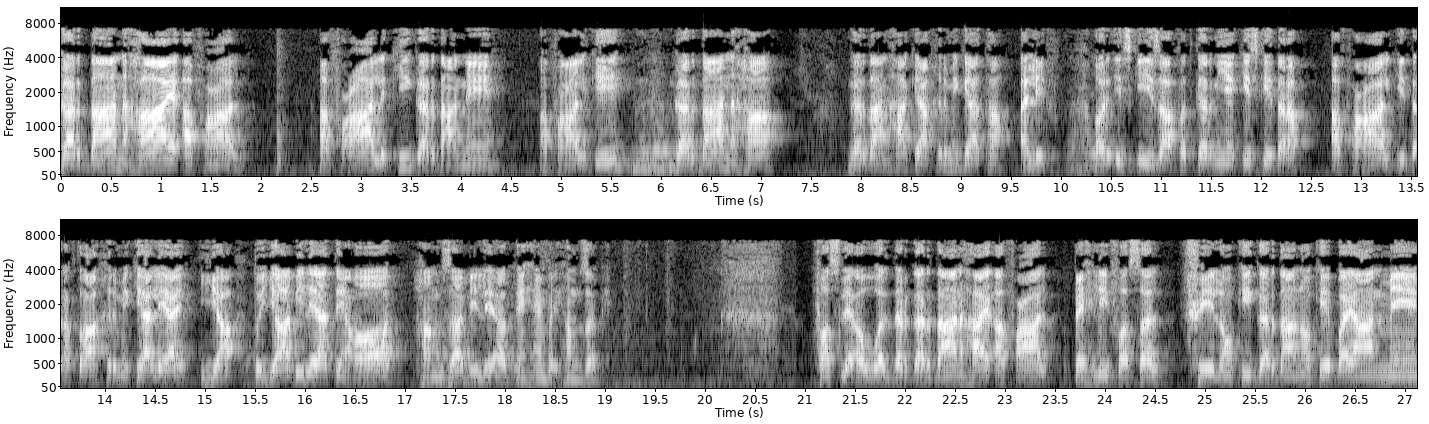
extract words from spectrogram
گردان ہائے افعال۔ افعال کی گردانیں افعال کی گردان ہا۔ گردان ہا کے آخر میں کیا تھا؟ الف۔ اور اس کی اضافت کرنی ہے کس کی طرف؟ افعال کی طرف۔ تو آخر میں کیا لے آئے؟ یا۔ تو یا بھی لے آتے ہیں اور حمزہ بھی لے آتے ہیں بھائی، حمزہ بھی۔ فصل اول در گردان ہائے افعال۔ پہلی فصل فیلوں کی گردانوں کے بیان میں۔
